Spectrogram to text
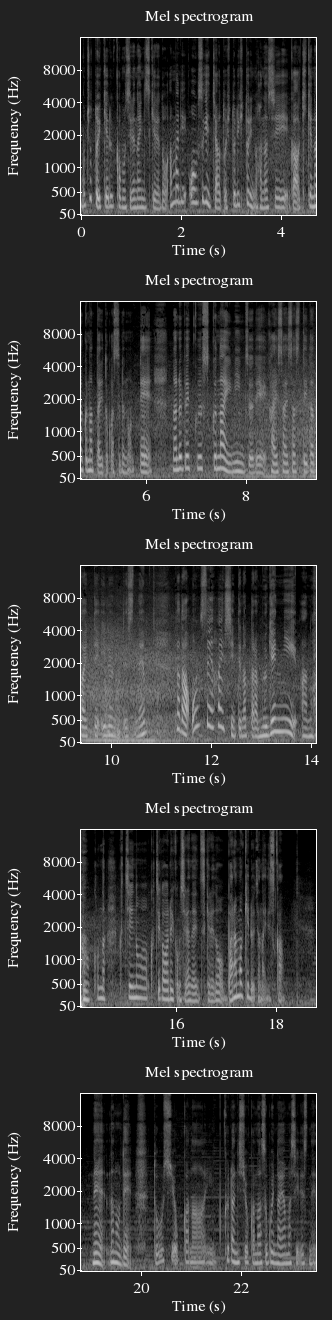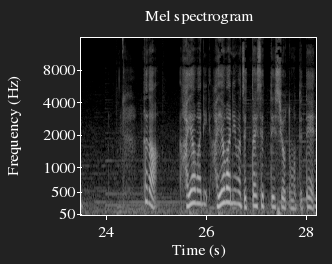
もうちょっといけるかもしれないんですけれどあんまり多すぎちゃうと一人一人の話が聞けなくなったりとかするのでなるべく少ない人数で開催させていただいているんですね。ただ音声配信ってなったら無限にあの こんな口の口が悪いかもしれないですけれどばらまけるじゃないですか。ねなのでどうしようかないくらにしようかなすごい悩ましいですね。ただ早割早割は絶対設定しようと思ってて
